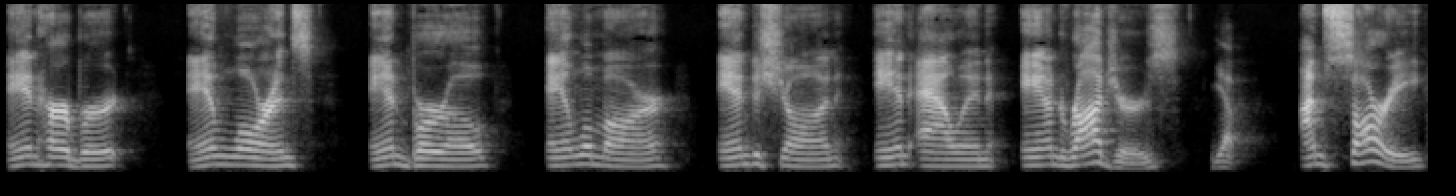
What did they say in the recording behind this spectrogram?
and Herbert and Lawrence and Burrow and Lamar and Deshaun and Allen and Rodgers. Yep. I'm sorry.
